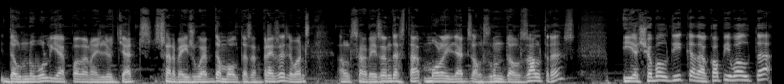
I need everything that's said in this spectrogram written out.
d'un núvol ja poden allotjats serveis web de moltes empreses, llavors els serveis han d'estar molt aïllats els uns dels altres, i això vol dir que de cop i volta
